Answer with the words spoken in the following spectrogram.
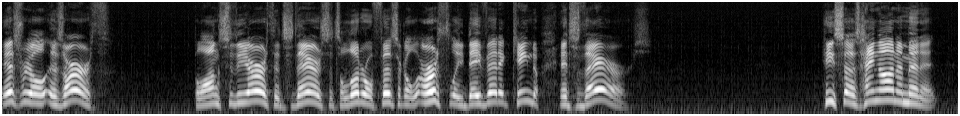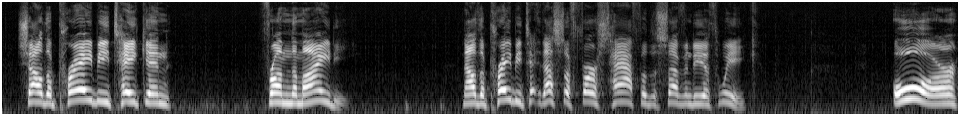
Israel is earth. Belongs to the earth. It's theirs. It's a literal, physical, earthly, Davidic kingdom. It's theirs. He says, Hang on a minute. Shall the prey be taken from the mighty? Now, the prey be taken, that's the first half of the 70th week. Or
